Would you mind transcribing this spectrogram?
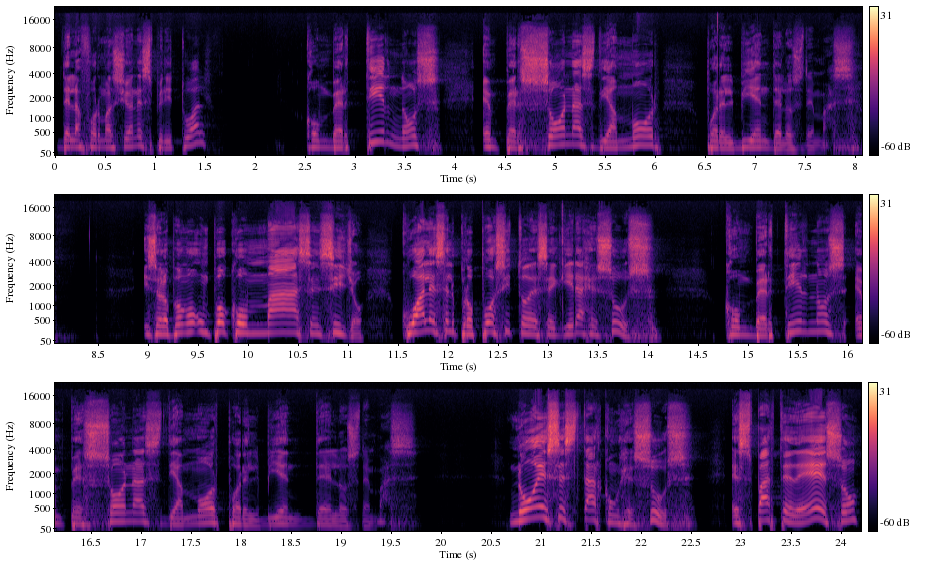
de la formación espiritual? Convertirnos en personas de amor por el bien de los demás. Y se lo pongo un poco más sencillo. ¿Cuál es el propósito de seguir a Jesús? Convertirnos en personas de amor por el bien de los demás. No es estar con Jesús, es parte de eso,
